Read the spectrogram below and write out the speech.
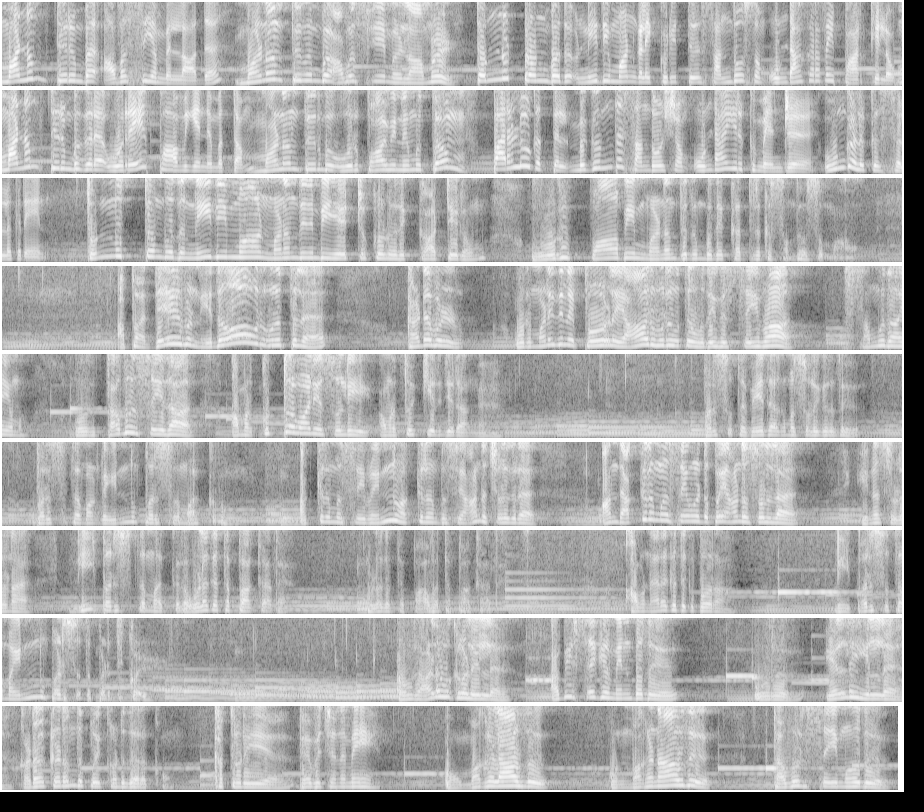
மனம் திரும்ப அவசியமில்லாத மனம் திரும்ப அவசியம் இல்லாமல் தொன்னூற்றொன்பது நீதிமான்களை குறித்து சந்தோஷம் உண்டாகிறதை பார்க்கிலும் மனம் திரும்புகிற ஒரே பாவிய நிமித்தம் மனம் திரும்ப ஒரு பாவி நிமித்தம் பரலோகத்தில் மிகுந்த சந்தோஷம் உண்டாயிருக்கும் என்று உங்களுக்கு சொல்லுகிறேன். தொண்ணூத்தொன்பது நீதிமான் மனம் திரும்பி ஏற்றுக்கொள்வதை காட்டிலும் ஒரு பாவி மனம் திரும்புவதை கத்திற்கு சந்தோஷமாகும். அப்ப தேவன் ஏதோ ஒரு உருவத்துல கடவுள் ஒரு மனிதனை போல யார் உருவத்தில் உதவி செய்வார்? சமுதாயம் ஒரு தவறு செய்தால் அவன் குற்றவாளியை சொல்லி அவனை தூக்கி எறிஞ்சிறாங்க பரிசுத்த வேதாகம சொல்லுகிறது. பரிசுத்தமாக இன்னும் பரிசுத்தமாக்குறோம் அக்கிரம செய்வன் இன்னும் அக்கிரம செய்ய ஆண்டு சொல்லுகிற அந்த அக்கிரம செய்வன்ட்டு போய் ஆண்டு சொல்லல. என்ன சொல்றனா நீ பரிசுத்தமாக்குற உலகத்தை பார்க்காத. உலகத்தை பாவத்தை பார்க்காத. அவன் நரகத்துக்கு போறான். நீ பரிசுத்தமா இன்னும் பரிசுத்தப்படுத்திக்கொள். ஒரு அளவுகோல் இல்லை. அபிஷேகம் என்பது ஒரு எல்லை இல்லை கடல் கடந்து போய் கொண்டுதான் இருக்கும். கத்தருடைய தேவஜனமே உன் மகளாவது உன் மகனாவது தவறு செய்யும் போது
